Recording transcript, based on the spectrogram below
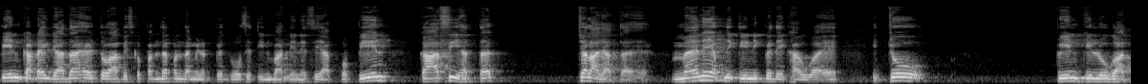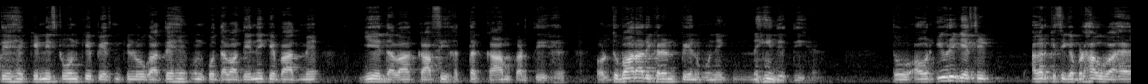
पेन का अटैक ज़्यादा है तो आप इसको पंद्रह पंद्रह मिनट पे दो से तीन बार लेने से आपको पेन काफ़ी हद तक चला जाता है। मैंने अपनी क्लिनिक पे देखा हुआ है कि जो पेन के लोग आते हैं किडनी स्टोन के पेशेंट के लोग आते हैं, उनको दवा देने के बाद में ये दवा काफ़ी हद तक काम करती है और दोबारा रिकरेंट पेन होने नहीं देती है। तो और यूरिक एसिड अगर किसी का बढ़ा हुआ है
